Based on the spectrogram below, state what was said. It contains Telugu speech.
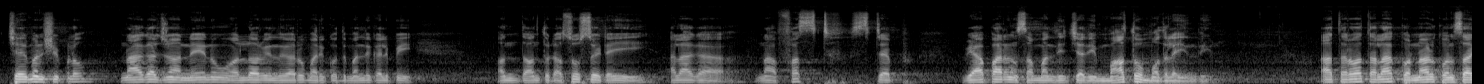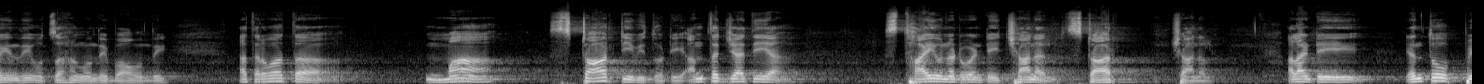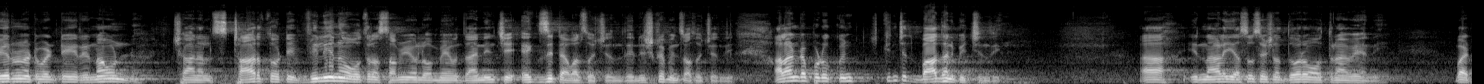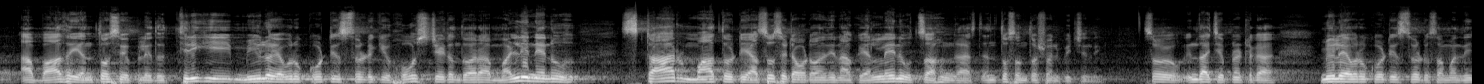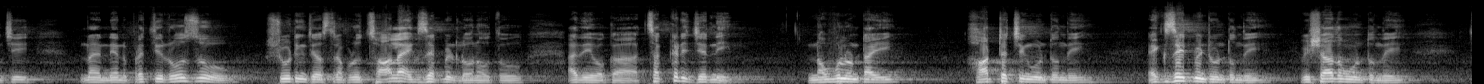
చైర్మన్షిప్లో నాగార్జున నేను అల్లు అరవింద్ గారు మరి కొద్దిమంది కలిపి అంత దాంతో అసోసియేట్ అయ్యి అలాగా నా ఫస్ట్ స్టెప్ వ్యాపారం సంబంధించి అది మాతో మొదలైంది. ఆ తర్వాత అలా కొన్నాళ్ళు కొనసాగింది ఉత్సాహంగా ఉంది బాగుంది. ఆ తర్వాత మా స్టార్ టీవీ తోటి అంతర్జాతీయ స్థాయి ఉన్నటువంటి ఛానల్ స్టార్ ఛానల్ అలాంటి ఎంతో పేరున్నటువంటి రినౌండ్ ఛానల్ స్టార్ తోటి విలీనం అవుతున్న సమయంలో మేము దాని నుంచి ఎగ్జిట్ అవ్వాల్సి వచ్చింది నిష్క్రమించాల్సి వచ్చింది. అలాంటప్పుడు కొంచెం కించిత్ బాధ అనిపించింది. ఆ, ఇన్నాళ్ళు ఈ అసోసియేషన్ దూరం అవుతున్నావే అని. బట్ ఆ బాధ ఎంతోసేపు లేదు. తిరిగి మీలో ఎవరు కోటీశ్వరుడికి హోస్ట్ చేయడం ద్వారా మళ్ళీ నేను స్టార్ మాతోటి అసోసియేట్ అవ్వడం అనేది నాకు ఎనలేని ఉత్సాహంగా ఎంతో సంతోషం అనిపించింది. సో ఇందా చెప్పినట్లుగా మీలో ఎవరు కోటీశ్వరుడికి సంబంధించి నేను ప్రతిరోజు షూటింగ్ చేస్తున్నప్పుడు చాలా ఎగ్జైట్మెంట్ లోనవుతూ అది ఒక చక్కటి జర్నీ. నవ్వులు ఉంటాయి హార్ట్ టచింగ్ ఉంటుంది ఎగ్జైట్మెంట్ ఉంటుంది విషాదం ఉంటుంది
